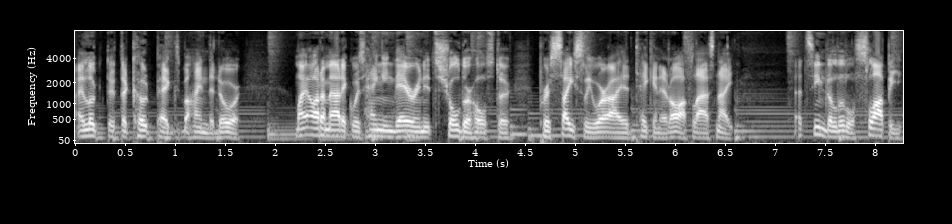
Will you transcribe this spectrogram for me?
I looked at the coat pegs behind the door. My automatic was hanging there in its shoulder holster, precisely where I had taken it off last night. That seemed a little sloppy,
